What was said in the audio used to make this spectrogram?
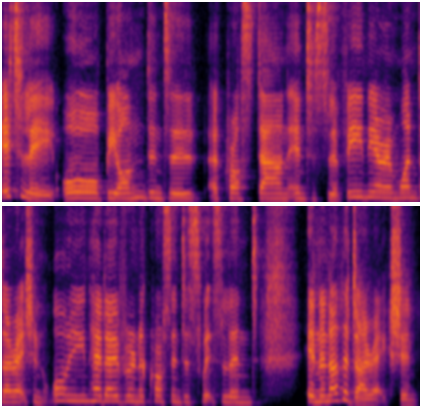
Italy or beyond into across down into Slovenia in one direction, or you can head over and across into Switzerland in another direction.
